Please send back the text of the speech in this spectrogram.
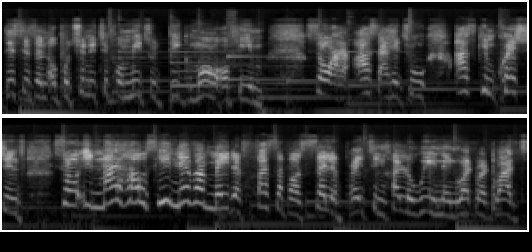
this is an opportunity for me to dig more of him. So I asked, I had to ask him questions. So in my house, he never made a fuss about celebrating Halloween and what, what, what.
